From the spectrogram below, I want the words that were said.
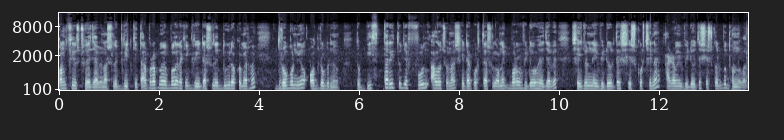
কনফিউজড হয়ে যাবেন আসলে গ্রিড কী। তারপর আপনারা বলে রাখি গ্রিড আসলে দুই রকমের হয়, দ্রবণীয়, অদ্রবণীয়। তো বিস্তারিত যে ফুল আলোচনা সেটা করতে আসলে অনেক বড় ভিডিও হয়ে যাবে, সেই জন্য এই ভিডিওতে শেষ করছি না। আগামী ভিডিওতে শেষ করব। ধন্যবাদ।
